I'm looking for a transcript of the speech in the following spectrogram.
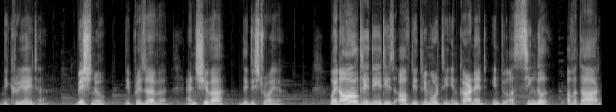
the creator, Vishnu, the preserver, and Shiva, the destroyer. When all three deities of the Trimurti incarnate into a single avatar,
